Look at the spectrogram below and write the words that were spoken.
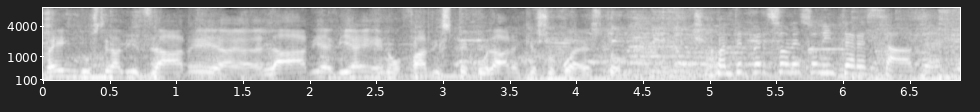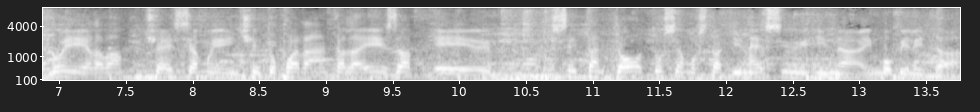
reindustrializzare eh, l'area e via e non farli speculare anche su questo. Cioè. Quante persone sono interessate? Noi eravamo, cioè, siamo in 140 alla ESAP e 78 siamo stati messi in, in mobilità,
